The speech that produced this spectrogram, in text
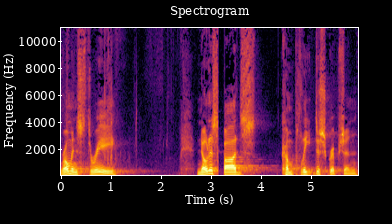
Romans 3, notice God's complete description,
